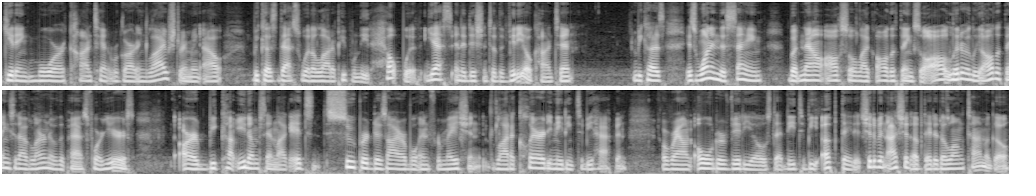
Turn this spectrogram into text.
getting more content regarding live streaming out because that's what a lot of people need help with. Yes, in addition to the video content, because it's one and the same, but now also like all the things. So, all literally all the things that I've learned over the past four years are become you know I'm saying? Like it's super desirable information. A lot of clarity needing to be happen around older videos that need to be updated. Should have been I should update it a long time ago.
